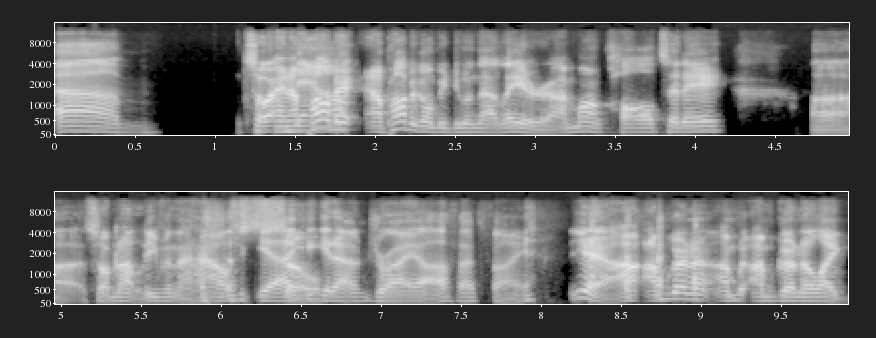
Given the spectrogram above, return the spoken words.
Um, So and I'm probably I'm probably gonna be doing that later. I'm on call today, uh, so I'm not leaving the house. yeah, so, I can get out and dry off. That's fine. Yeah, I, I'm gonna I'm I'm gonna like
